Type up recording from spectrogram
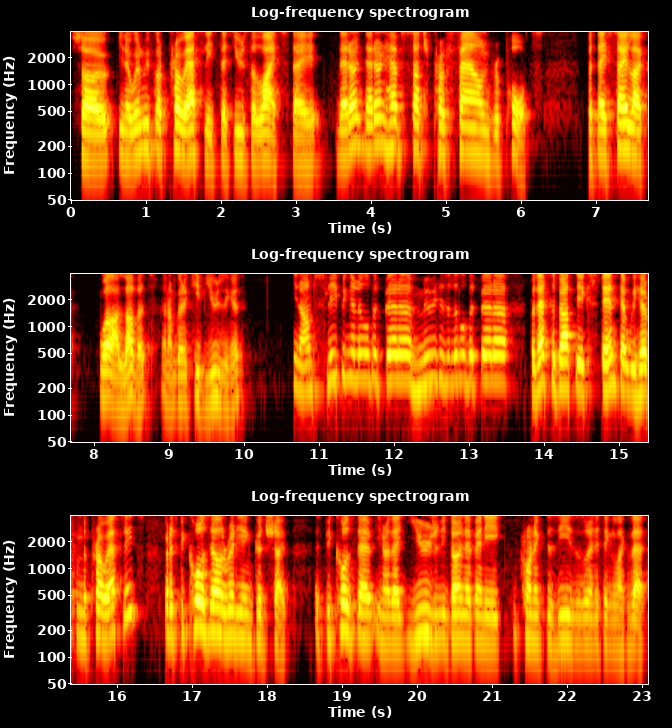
So, you know, when we've got pro athletes that use the lights, they, they, don't, they don't have such profound reports, but they say, like, well, I love it and I'm going to keep using it. You know, I'm sleeping a little bit better, mood is a little bit better, but that's about the extent that we hear from the pro athletes, but it's because they're already in good shape. It's because they you know they usually don't have any chronic diseases or anything like that.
